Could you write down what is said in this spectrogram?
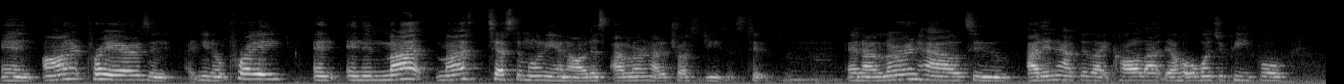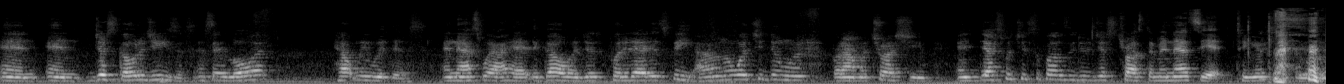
And honored prayers and, you know, pray. And, and in my, my testimony and all this, I learned how to trust Jesus too. And I learned how to, I didn't have to like call out there a whole bunch of people and and just go to Jesus and say, Lord, help me with this. And that's where I had to go and just put it at his feet. I don't know what you're doing, but I'm gonna trust you. And that's what you're supposed to do. Just trust him, and that's it. To your testimony.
